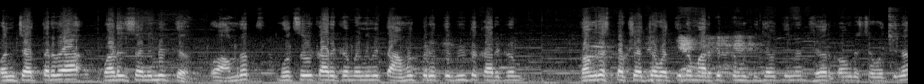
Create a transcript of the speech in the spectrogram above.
पंच्याहत्तरव्या वाढदिवसानिमित्त व अमृत महोत्सवी कार्यक्रमानिमित्त अहमदपर्यंत विविध कार्यक्रम काँग्रेस पक्षाच्या वतीनं मार्केट कमिटीच्या वतीनं शहर काँग्रेसच्या वतीनं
